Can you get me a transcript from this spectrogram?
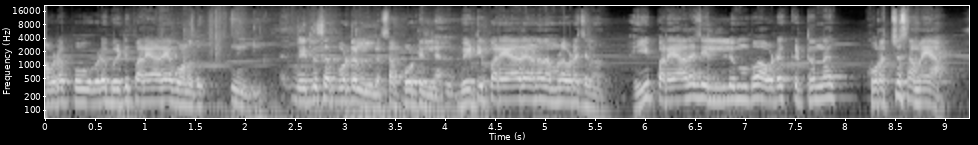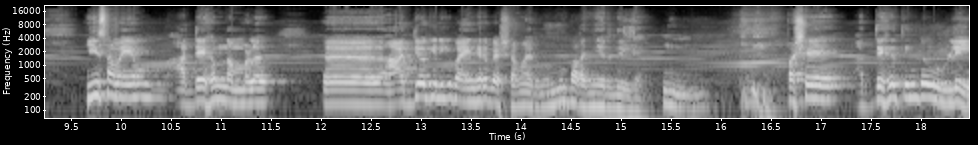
അവിടെ പോ ഇവിടെ വീട്ടിൽ പറയാതെയാണ് പോണത്. വീട്ടിൽ സപ്പോർട്ടില്ല സപ്പോർട്ടില്ല വീട്ടിൽ പറയാതെയാണ് നമ്മളവിടെ ചെല്ലുന്നത്. ഈ പറയാതെ ചെല്ലുമ്പോൾ അവിടെ കിട്ടുന്ന കുറച്ച് സമയമാണ് ഈ സമയം അദ്ദേഹം നമ്മൾ ആദ്യമൊക്കെ എനിക്ക് ഭയങ്കര വിഷമായിരുന്നു ഒന്നും പറഞ്ഞിരുന്നില്ല. പക്ഷേ അദ്ദേഹത്തിന്റെ ഉള്ളിൽ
